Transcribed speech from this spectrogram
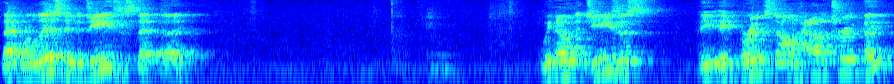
that were listening to Jesus that day. We know that Jesus, he, he preached on how to treat people.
